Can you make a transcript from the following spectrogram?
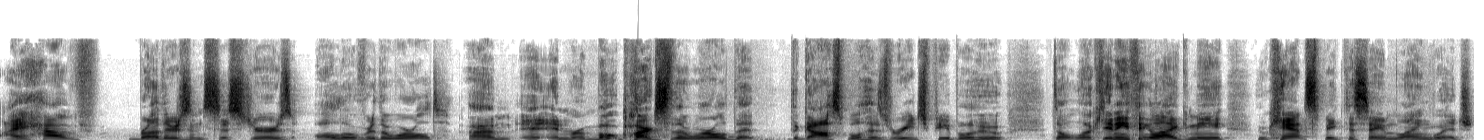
I have brothers and sisters all over the world, um, in, in, remote parts of the world that the gospel has reached people who don't look anything like me, who can't speak the same language,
